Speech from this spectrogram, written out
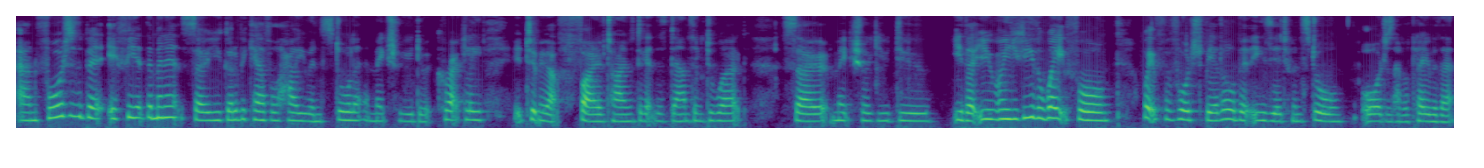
and Forge is a bit iffy at the minute so you've got to be careful how you install it and make sure you do it correctly. It took me about five times to get this damn thing to work so make sure you do either you you can either wait for wait for Forge to be a little bit easier to install or just have a play with it.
